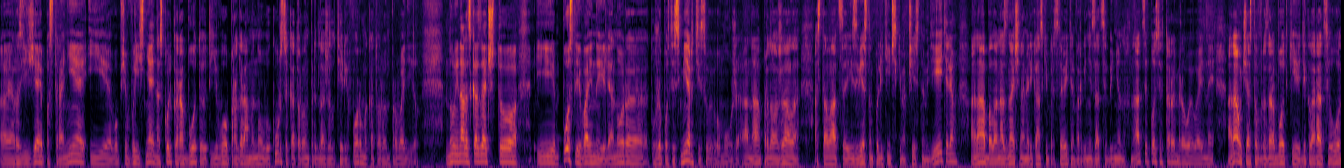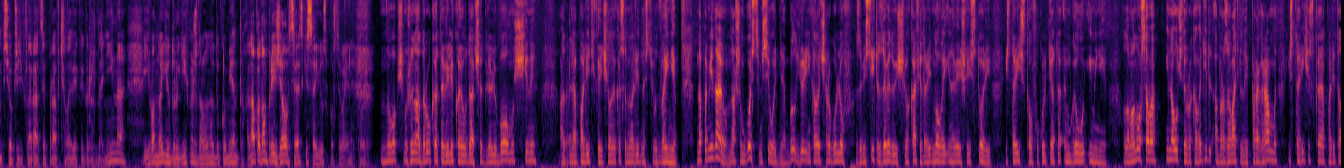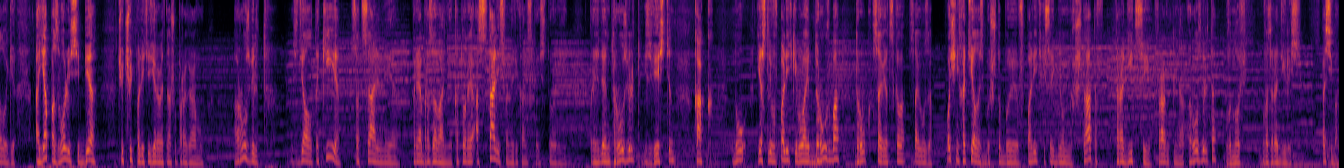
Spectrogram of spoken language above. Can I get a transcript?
э, разъезжая по стране и, в общем, выясняя, насколько работают его программы нового курса, которые он предложил, те реформы, которые он проводил. Ну и надо сказать, что и после войны Элеонора, уже после смерти своего мужа, она продолжала оставаться известным политическим общественным деятелем. Она была назначена американским представителем в Организации Объединенных Наций после Второй мировой войны. Она участвовала в разработке декларации ООН, Всеобщей декларации прав человека и гражданина, и во многих других международных документах. Она потом приезжала в Советский Союз после войны тоже. Ну, в общем, жена-друг – это великая удача для любого мужчины, а для политика и человека с инвалидностью вдвойне. Напоминаю, нашим гостем сегодня был Юрий Николаевич Рагулев, заместитель заведующего кафедрой новой и новейшей истории исторического факультета МГУ имени Ломоносова и научный руководитель образовательной программы «Историческая политология». А я позволю себе чуть-чуть политизировать нашу программу. Рузвельт сделал такие социальные преобразования, которые остались в американской истории. Президент Рузвельт известен как, ну, если в политике бывает дружба, друг Советского Союза. Очень хотелось бы, чтобы в политике Соединенных Штатов традиции Франклина Рузвельта вновь возродились. Спасибо.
